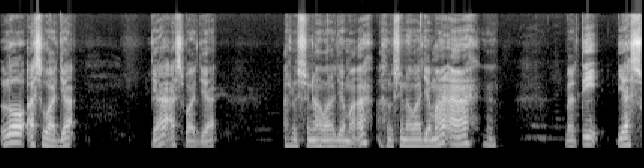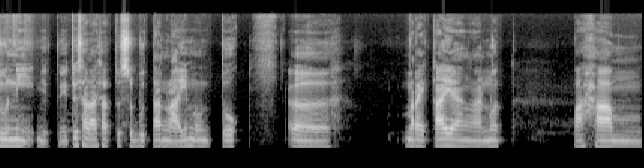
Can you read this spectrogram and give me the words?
lo aswaja. Ya aswaja. Ahlus sunnah wal jamaah ahlus sunnah wal jamaah. Berarti ya sunni gitu itu salah satu sebutan lain untuk eh, mereka yang nganut paham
